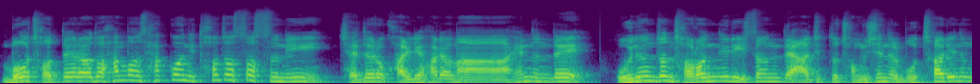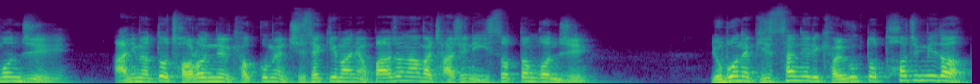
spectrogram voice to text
뭐 저 때라도 한번 사건이 터졌었으니 제대로 관리하려나 했는데 5년 전 저런 일이 있었는데 아직도 정신을 못 차리는 건지 아니면 또 저런 일 겪으면 쥐새끼 마냥 빠져나갈 자신이 있었던 건지 요번에 비슷한 일이 결국 또 터집니다.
